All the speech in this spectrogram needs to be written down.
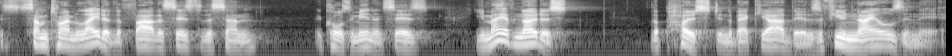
sometime later, the father says to the son, calls him in and says, You may have noticed the post in the backyard there. There's a few nails in there.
